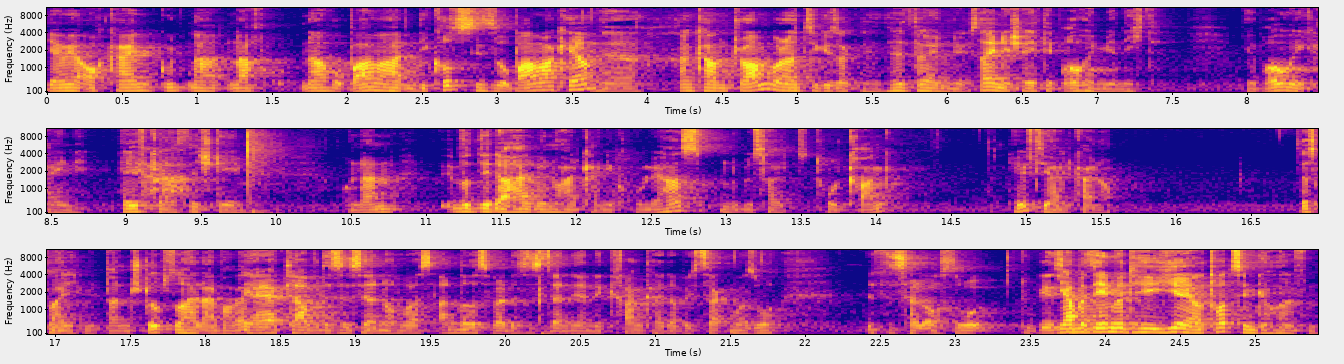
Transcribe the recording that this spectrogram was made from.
die haben ja auch kein, gut, nach, nach, nach Obama hatten die kurz dieses Obamacare. ja, Dann kam Trump und hat sie gesagt, nee, seine- Scheiße brauchen wir nicht. Wir brauchen kein Healthcare-System. Und dann wird dir da halt, wenn du halt keine Kohle hast und du bist halt todkrank, dann hilft dir halt keiner. Das meine ich mit, dann stirbst du halt einfach weg. ja, ja, klar, aber das ist ja noch was anderes, weil das ist dann ja eine Krankheit. Aber ich sag mal so, es ist halt auch so, du gehst. Ja, aber dem wird hier, hier ja trotzdem geholfen.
